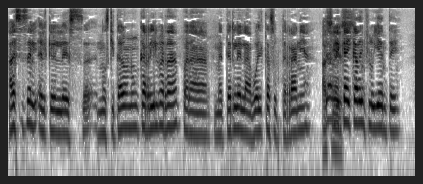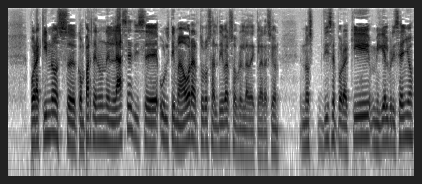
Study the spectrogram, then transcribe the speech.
Ah, ese es el, el que les eh, nos quitaron un carril, ¿verdad? Para meterle la vuelta subterránea. ya Así ve es. que hay cada influyente. Por aquí nos eh, comparten un enlace, dice última hora Arturo Saldívar sobre la declaración. Nos dice por aquí Miguel Briseño,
